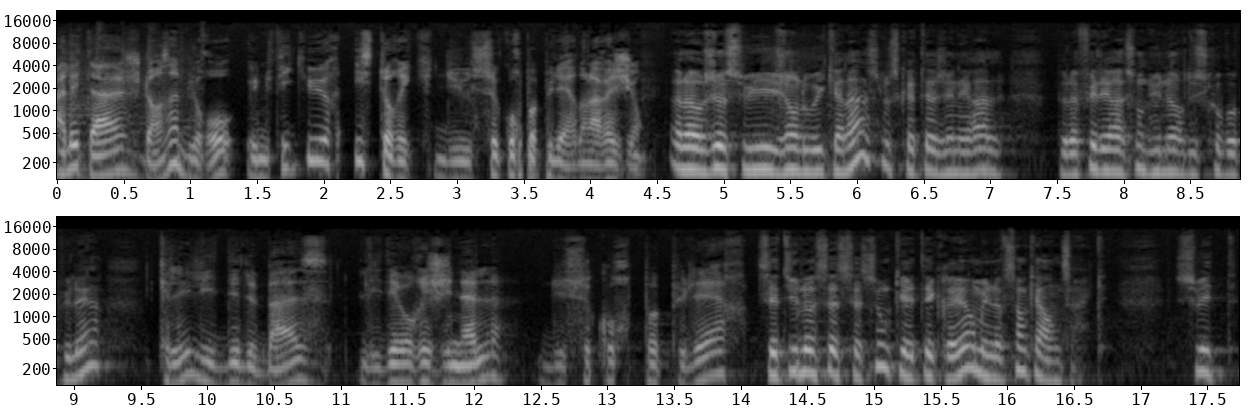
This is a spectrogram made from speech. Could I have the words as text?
À l'étage, dans un bureau, une figure historique du secours populaire dans la région. Alors, je suis Jean-Louis Canas, le secrétaire général de la Fédération du Nord du Secours populaire. Quelle est l'idée de base, l'idée originelle du secours populaire? C'est une association qui a été créée en 1945, suite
